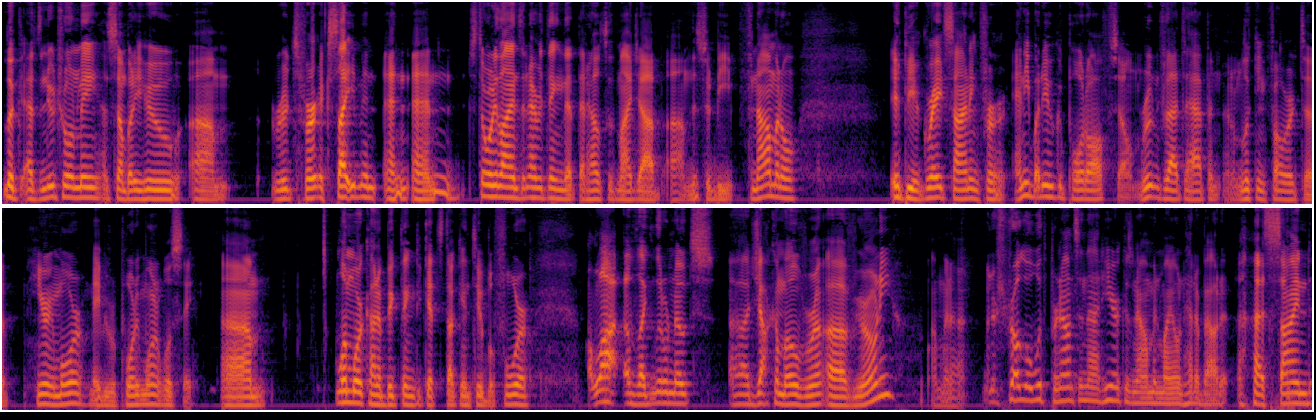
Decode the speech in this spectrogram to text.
look, as a neutral in me, as somebody who um, roots for excitement and and storylines and everything that that helps with my job, um, this would be phenomenal. It'd be a great signing for anybody who could pull it off. So I'm rooting for that to happen, and I'm looking forward to hearing more, maybe reporting more. We'll see. Um, one more kind of big thing to get stuck into before a lot of like little notes. Uh, Giacomo Ver- uh, Vrioni, I'm gonna I'm gonna struggle with pronouncing that here because now I'm in my own head about it. Uh, signed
